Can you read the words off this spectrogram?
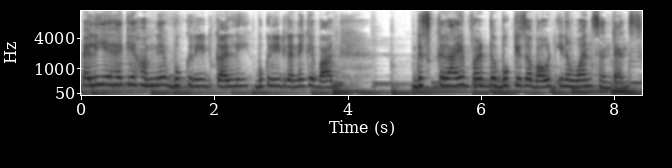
پہلی یہ ہے کہ ہم نے بک ریڈ کر لی۔ بک ریڈ کرنے کے بعد describe what the book is about in a one sentence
